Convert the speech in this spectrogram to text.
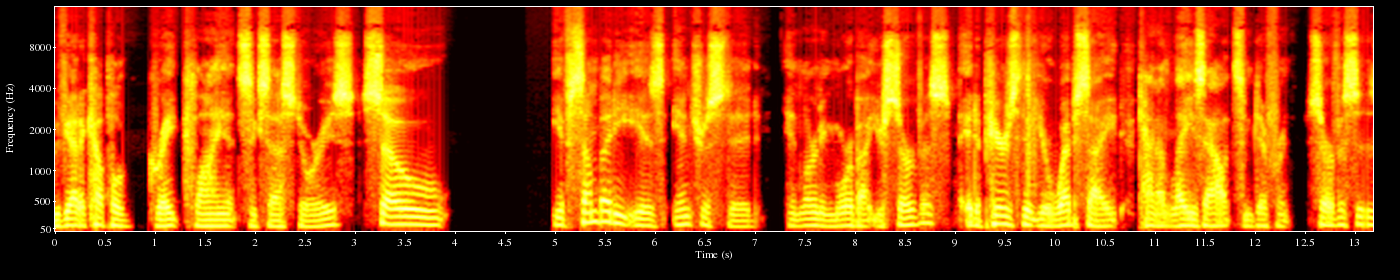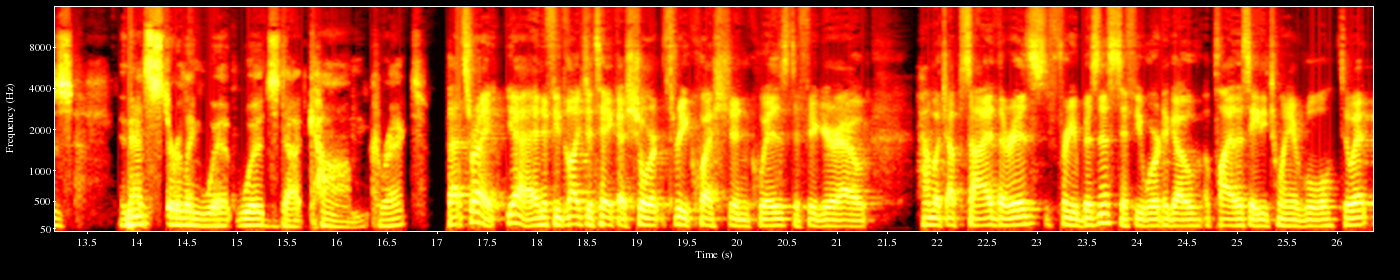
We've got a couple great client success stories. So if somebody is interested in learning more about your service, it appears that your website kind of lays out some different services and that's mm-hmm. that's sterlingwoods.com, correct? That's right. Yeah. And if you'd like to take a short three question quiz to figure out how much upside there is for your business if you were to go apply this 80-20 rule to it,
